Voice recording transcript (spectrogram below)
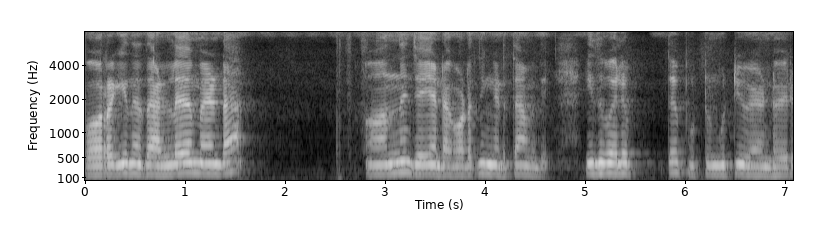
പുറകിൽ നിന്ന് തള്ളുകയും വേണ്ട. ഒന്നും ചെയ്യണ്ട. കുടഞ്ഞിങ്ങെടുത്താൽ മതി. ഇതുപോലത്തെ പുട്ടും കുറ്റി വേണ്ടവർ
